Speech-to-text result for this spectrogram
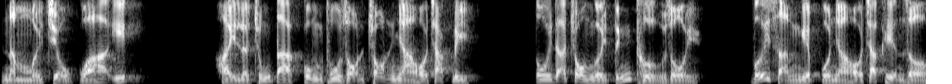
50 triệu quá ít. Hay là chúng ta cùng thu dọn chọn nhà họ chắc đi. Tôi đã cho người tính thử rồi. Với sản nghiệp của nhà họ chắc hiện giờ,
